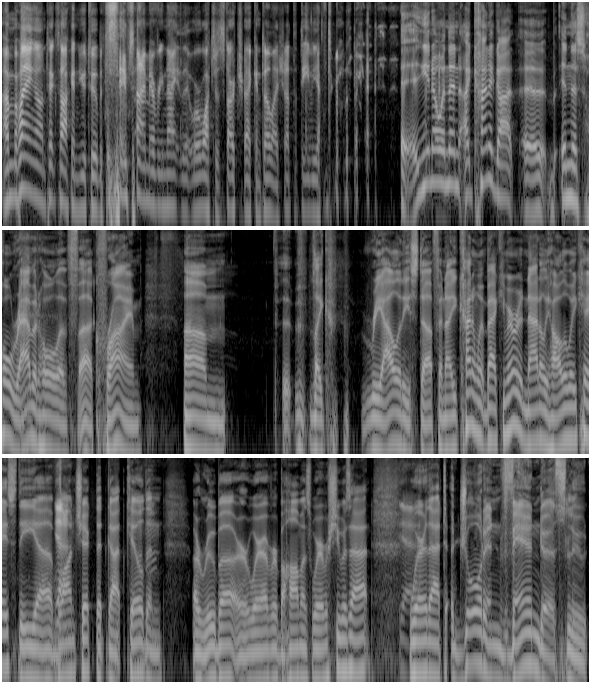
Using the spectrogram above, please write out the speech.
I'm playing on TikTok and YouTube at the same time every night that we're watching Star Trek until I shut the TV off to go to bed. Uh, you know, and then I kind of got uh, in this whole rabbit hole of uh, crime, um, like reality stuff, and I kind of went back. You remember the Natalee Holloway case, the uh, Yeah. blonde chick that got killed in Aruba or wherever Bahamas, wherever she was at, Yeah. where that Jordan van der Sloot.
